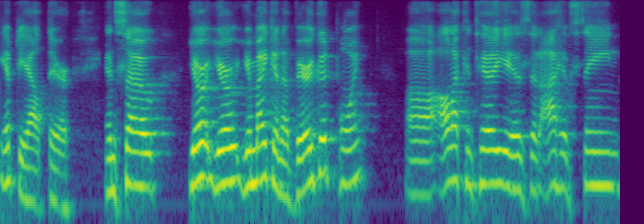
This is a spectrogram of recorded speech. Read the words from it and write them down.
empty out there. And so you're you're you're making a very good point. Uh, all I can tell you is that I have seen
